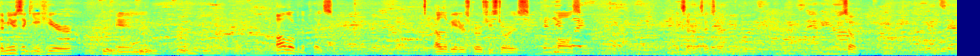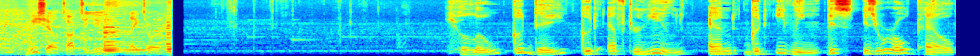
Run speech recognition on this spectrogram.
the music you hear in all over the place. Elevators, grocery stores, malls, etc., etc. So, we shall talk to you later. Hello, good day, good afternoon, and good evening. This is your old pal,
